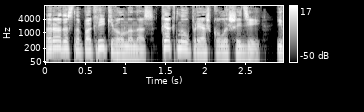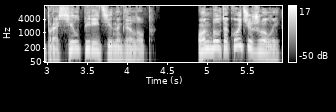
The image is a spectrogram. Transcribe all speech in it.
радостно покрикивал на нас, как на упряжку лошадей, и просил перейти на галоп. Он был такой тяжелый,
